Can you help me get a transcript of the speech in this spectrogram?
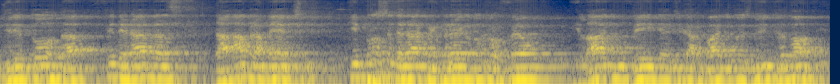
Abramed. federadas da Abramet, que procederá com a entrega do troféu Hilário Veiga de Carvalho 2019.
